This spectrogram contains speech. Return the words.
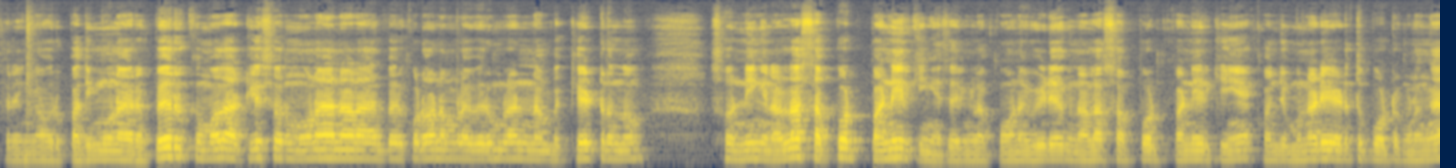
சரிங்களா? ஒரு பதிமூணாயிரம் பேர் இருக்கும்போது அட்லீஸ்ட் ஒரு மூணாயிரம் நாலாயிரம் பேர் கூட நம்மளை விரும்பலன்னு நம்ம கேட்டிருந்தோம். ஸோ நீங்கள் நல்லா சப்போர்ட் பண்ணியிருக்கீங்க சரிங்களா? போன வீடியோக்கு நல்லா சப்போர்ட் பண்ணியிருக்கீங்க. கொஞ்சம் முன்னாடியே எடுத்து போட்டுக்கணுங்க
